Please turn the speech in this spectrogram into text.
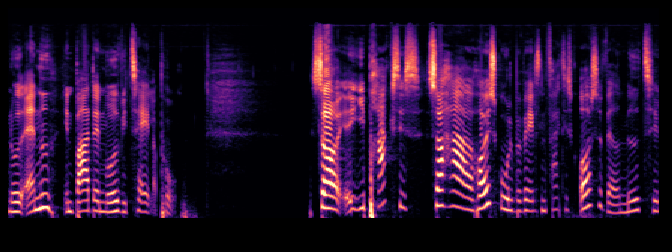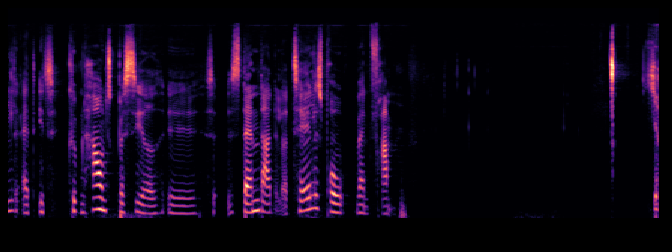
noget andet end bare den måde, vi taler på. Så øh, i praksis, så har højskolebevægelsen faktisk også været med til, at et københavnsk baseret øh, standard eller talesprog vandt frem. Ja.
